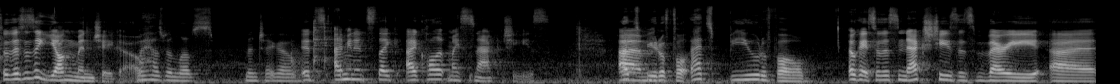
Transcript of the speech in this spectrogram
So this is a young manchego. My husband loves manchego. It's, I mean, it's like I call it my snack cheese. That's Um, beautiful. That's beautiful. Okay, so this next cheese is very uh,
